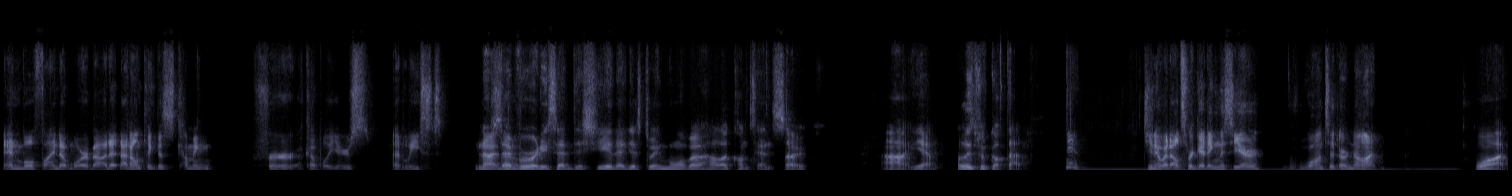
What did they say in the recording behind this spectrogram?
and we'll find out more about it. I don't think this is coming for a couple of years at least. No, so. they've already said this year they're just doing more Valhalla content. So, uh, yeah, at least we've got that. Yeah. Do you know what else we're getting this year? Want it or not? What?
